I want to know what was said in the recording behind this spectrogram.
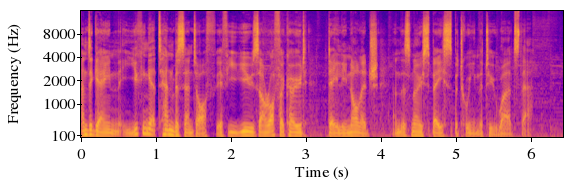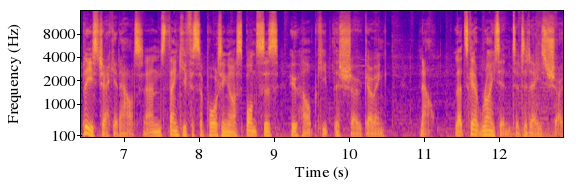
And again, you can get 10% off if you use our offer code Daily Knowledge, and there's no space between the two words there. Please check it out, and thank you for supporting our sponsors who help keep this show going. Now, let's get right into today's show.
